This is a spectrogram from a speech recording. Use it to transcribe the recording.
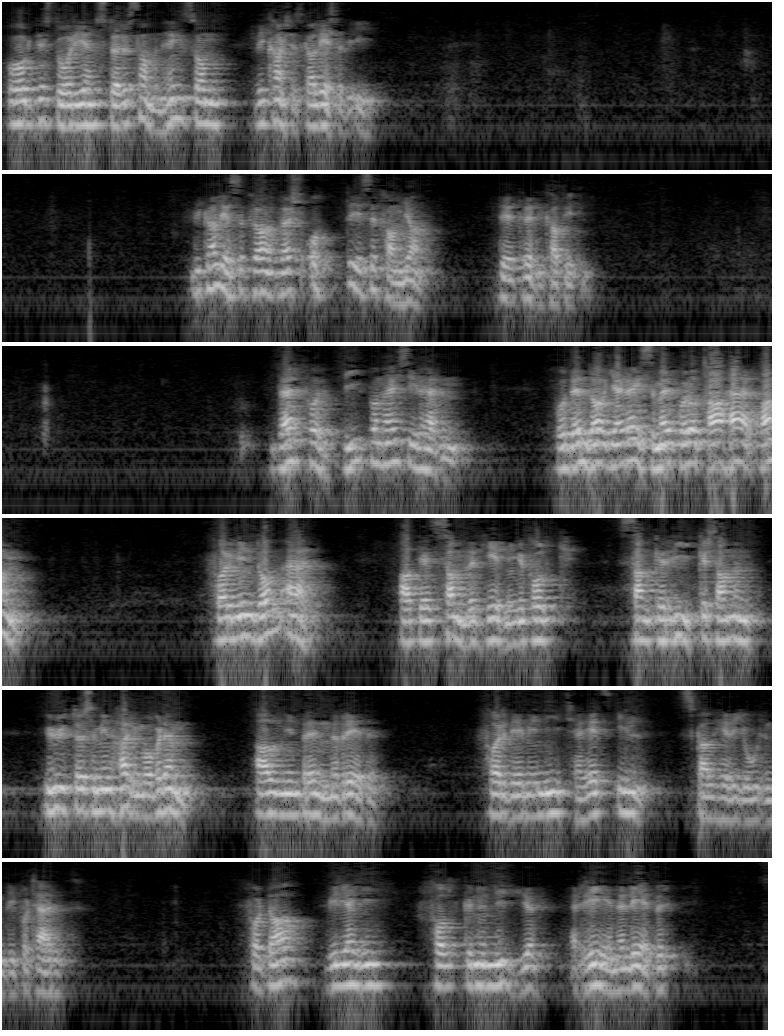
Og det står i en større sammenheng som vi kanskje skal lese det i. Vi kan lese fra vers 8 i Sefania, det tredje kapittel. Derfor, bli på meg, sier Herren, på den dag jeg reiser meg for å ta hærfang. For min dom er at jeg samler hedningefolk, sanker riker sammen, utøser min harme over dem, all min brennende vrede. For ved min nidkjærhetsild skal hele jorden bli fortæret. For da vil jeg gi folkene nye, rene lever,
